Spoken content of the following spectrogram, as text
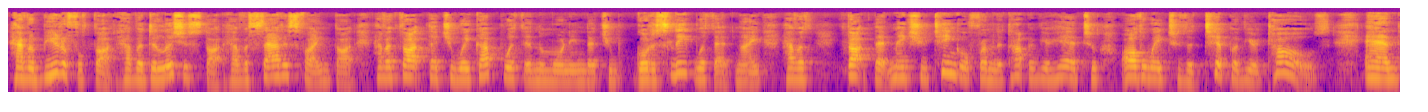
Have a beautiful thought, have a delicious thought, have a satisfying thought, have a thought that you wake up with in the morning, that you go to sleep with at night, have a thought that makes you tingle from the top of your head to all the way to the tip of your toes. And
